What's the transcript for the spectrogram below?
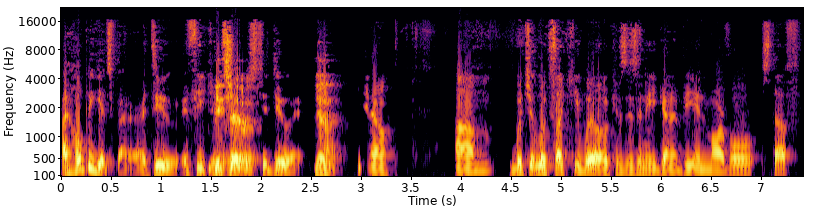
I hope he gets better. I do if he continues to do it, yeah. you know? Um, which it looks like he will because isn't he going to be in Marvel stuff?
